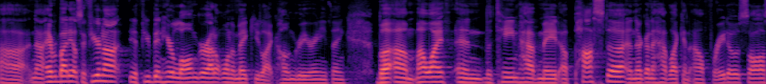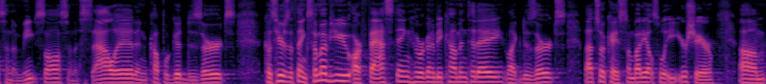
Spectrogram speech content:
uh, now, everybody else, if you're not, if you've been here longer, I don't want to make you like hungry or anything. But um, my wife and the team have made a pasta, and they're going to have like an Alfredo sauce and a meat sauce and a salad and a couple good desserts. Because here's the thing some of you are fasting who are going to be coming today, like desserts. That's okay. Somebody else will eat your share. Um,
